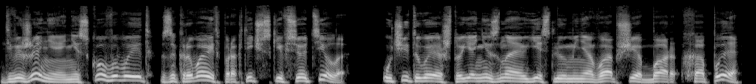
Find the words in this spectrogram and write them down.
движение не сковывает, закрывает практически все тело. Учитывая, что я не знаю, есть ли у меня вообще бар ХП,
